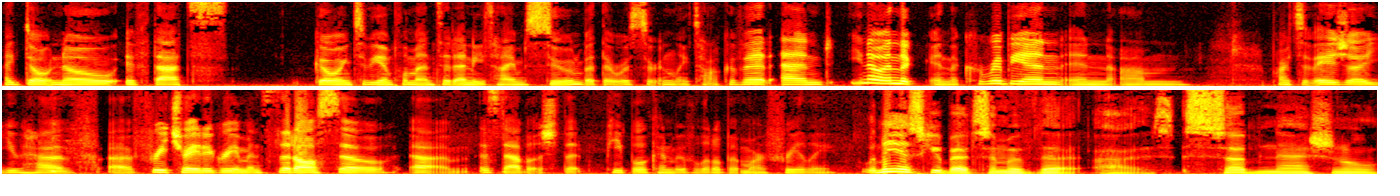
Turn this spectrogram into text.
I don't know if that's going to be implemented anytime soon, but there was certainly talk of it. And you know, in the in the Caribbean, in um, parts of Asia, you have uh, free trade agreements that also um, establish that people can move a little bit more freely. Let me ask you about some of the uh, subnational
